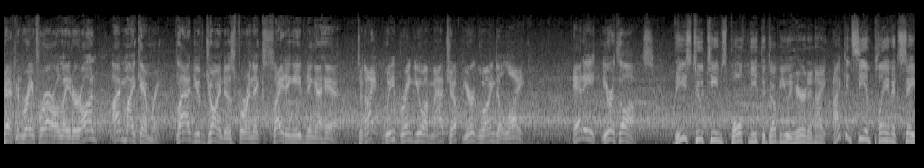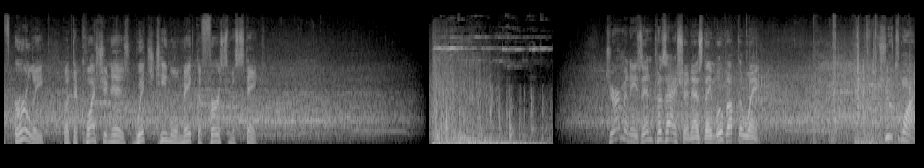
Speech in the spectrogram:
everyone. With Eddie Olczyk and Ray Ferraro later on, I'm Mike Emrick. Glad you've joined us for an exciting evening ahead. Tonight, we bring you a matchup you're going to like. Eddie, your thoughts? These two teams both need the W here tonight. I can see them playing it safe early, but the question is, which team will make the first mistake? Germany's in possession as they move up the wing. Shoots one.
